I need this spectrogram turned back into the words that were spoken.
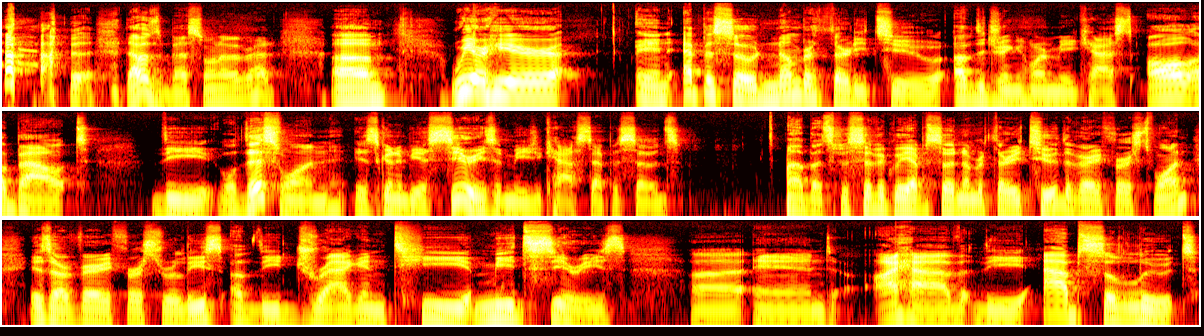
Meadcast. that was the best one I've ever had. Um, we are here in episode number 32 of the Drinking Horn Meadcast, all about the. Well, this one is going to be a series of Meadcast episodes. Uh, but specifically, episode number 32, the very first one, is our very first release of the Dragon Tea Mead series. Uh, and I have the absolute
